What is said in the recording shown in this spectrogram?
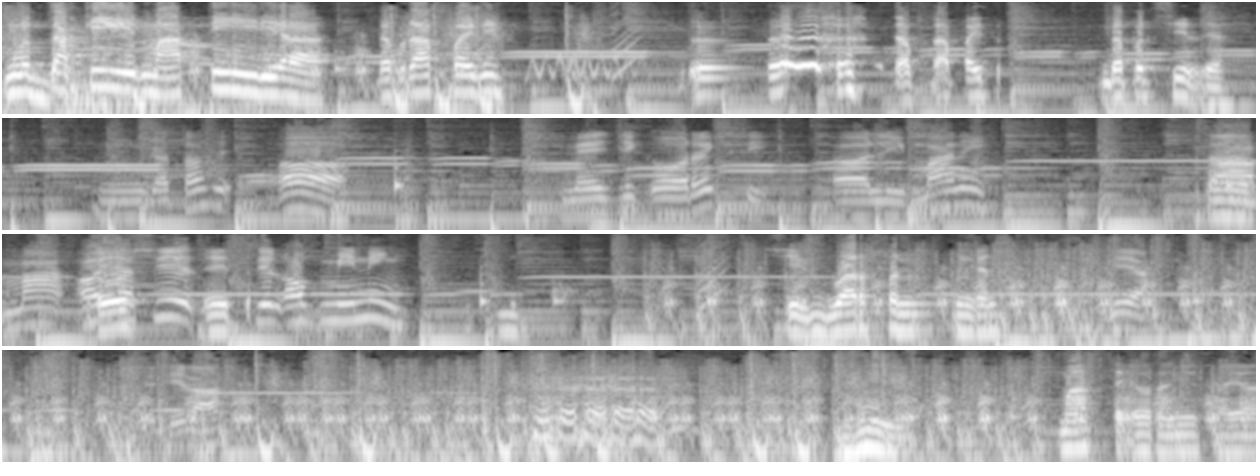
meledakin mati dia. Dapat apa ini? Dapat apa itu? Dapat shield ya? Hmm, Nggak tahu sih. Oh, Magic Oryx sih. Eh, lima nih. Sama. Oh ya Terus, shield, shield of meaning. Si Dwarfen kan. Iya. Jadilah. Mati orangnya saya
